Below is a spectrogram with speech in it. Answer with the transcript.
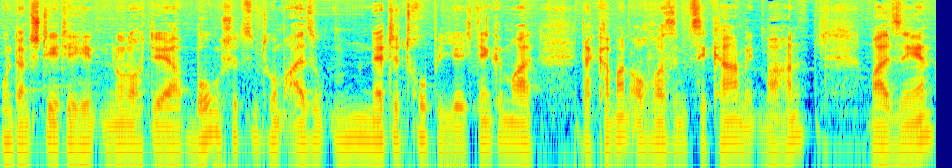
Und dann steht hier hinten nur noch der Bogenschützenturm, also nette Truppe hier. Ich denke mal, da kann man auch was im CK mitmachen. Mal sehen,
